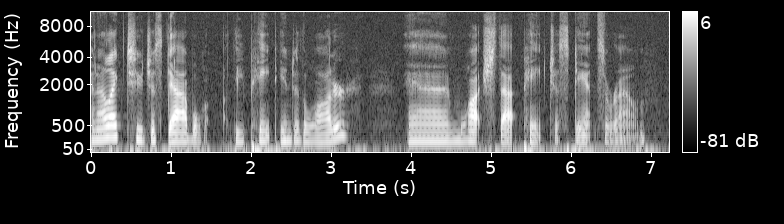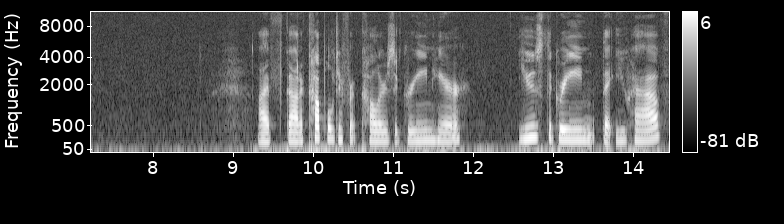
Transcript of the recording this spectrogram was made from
And I like to just dab the paint into the water and watch that paint just dance around. I've got a couple different colors of green here. Use the green that you have.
